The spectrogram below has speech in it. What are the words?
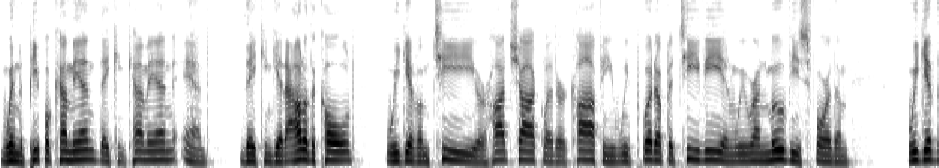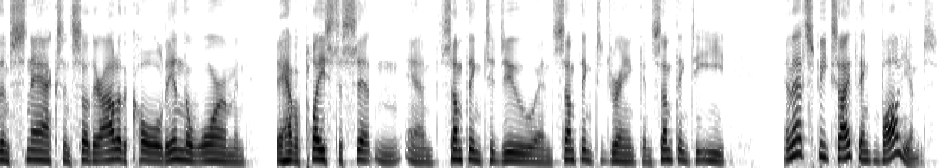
When the people come in, they can come in and they can get out of the cold we give them tea or hot chocolate or coffee. We put up a TV and we run movies for them. We give them snacks, and so they're out of the cold, in the warm, and They have a place to sit and, and something to do and something to drink and something to eat. And that speaks, I think, volumes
